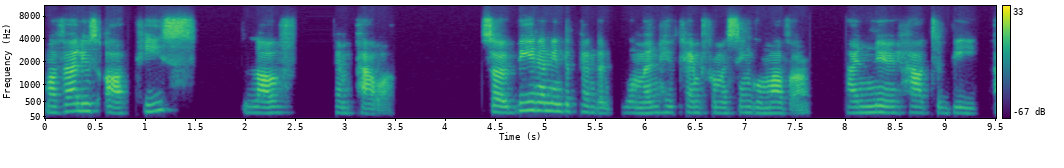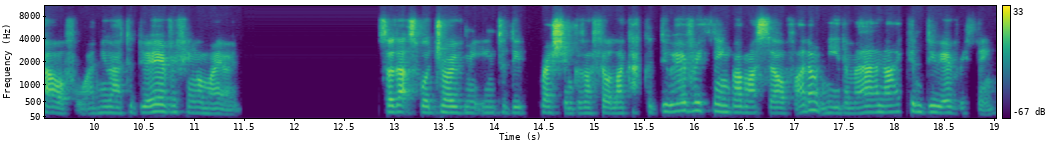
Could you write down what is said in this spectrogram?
My values are peace, love, and power. So, being an independent woman who came from a single mother, I knew how to be powerful. I knew how to do everything on my own. So that's what drove me into depression because I felt like I could do everything by myself. I don't need a man, I can do everything.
